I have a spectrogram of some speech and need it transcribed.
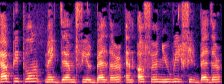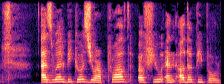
Help people make them feel better, and often you will feel better as well because you are proud of you and other people.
